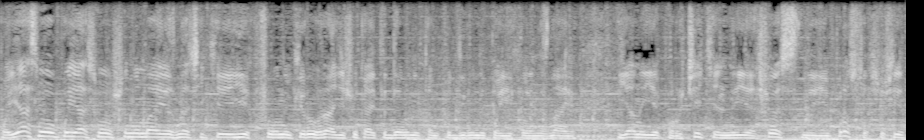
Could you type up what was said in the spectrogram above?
Пояснював, пояснював, що немає, значить, їх, що вони в Кіровграді, шукайте, де вони там, куди вони поїхали, не знаю. Я не є поручитель, не є щось, не є просто сусід.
